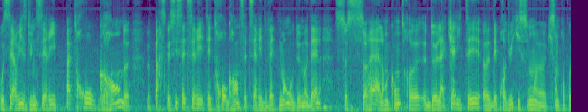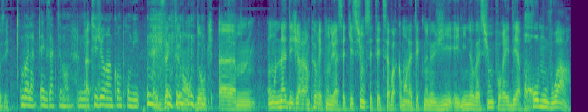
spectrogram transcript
au service d'une série pas trop grande, parce que si cette série était trop grande, cette série de vêtements ou de modèles, ce serait à l'encontre de la qualité des produits qui sont, qui sont proposés. Voilà, exactement. Il y a toujours un compromis. Exactement. Donc, on a déjà un peu répondu à cette question, c'était de savoir comment la technologie et l'innovation pourraient aider à promouvoir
